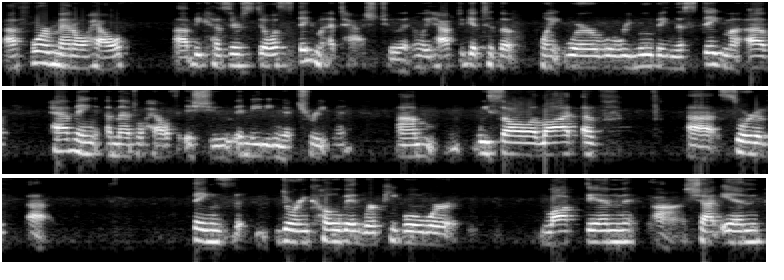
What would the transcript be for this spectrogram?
uh, for mental health uh, because there's still a stigma attached to it. And we have to get to the point where we're removing the stigma of having a mental health issue and needing the treatment. Um, we saw a lot of uh, sort of uh, things during COVID where people were locked in, uh, shut in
